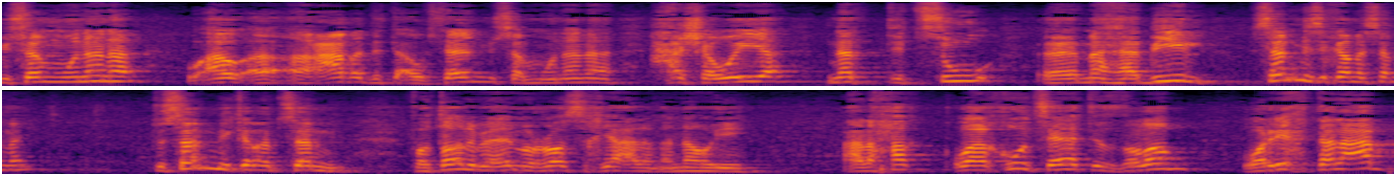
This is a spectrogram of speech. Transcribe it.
يسموننا عبدة أوثان يسموننا حشوية نبتة سوء آه، مهابيل. سمي كما سميت. تسمي كما تسمي. فطالب العلم الراسخ يعلم أنه إيه؟ على حق. ويقول سيأتي الظلام والريح تلعب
